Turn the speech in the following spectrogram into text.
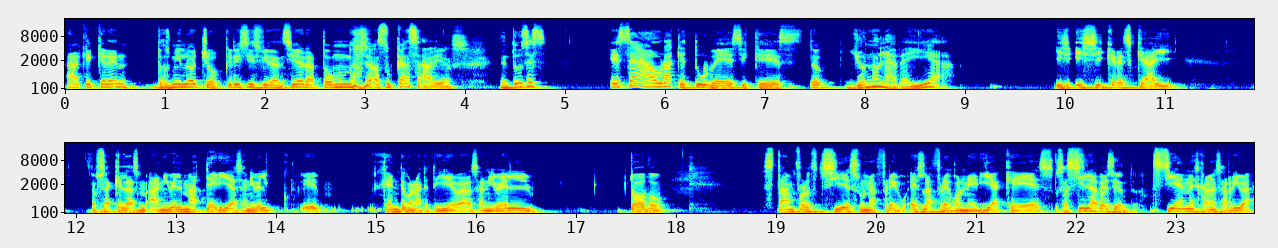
ah, ¿qué creen? 2008, crisis financiera, todo el mundo a su casa. Adiós. Entonces, esa aura que tú ves y que es, yo no la veía. Y, y sí crees que hay, o sea, que las a nivel materias, a nivel eh, gente con la que te llevas, a nivel todo. Stanford sí es una frego, es la fregonería que es. O sea, sí la ves 100 escalones arriba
